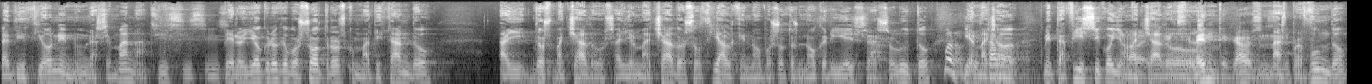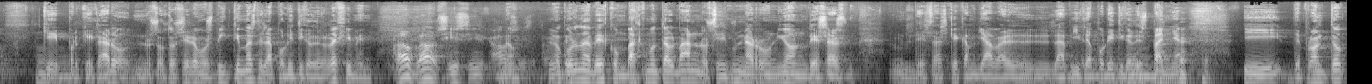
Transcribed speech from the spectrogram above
la edición en una semana. Sí, sí, sí. Pero sí. yo creo que vosotros, con matizando, hay dos machados. Hay el machado social, que no, vosotros no queríais en absoluto, bueno, y el machado estamos... metafísico y el machado excelente, claro, sí, más sí. profundo. Que, porque, claro, nosotros éramos víctimas de la política del régimen. Claro, claro, sí, sí. Claro, ¿no? sí me acuerdo una vez con Vázquez Montalbán, nos hicimos una reunión de esas, de esas que cambiaba el, la vida política de España, y de pronto,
